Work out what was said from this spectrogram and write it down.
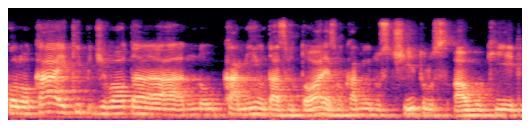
colocar a equipe de volta no caminho das vitórias, no caminho dos títulos, algo que,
